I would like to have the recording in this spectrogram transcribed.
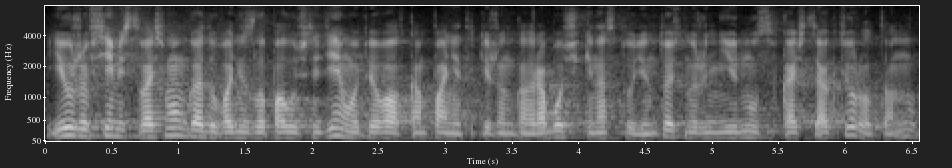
И уже в 1978 году, в один злополучный день, он выпивал в компании такие же рабочие киностудии. Ну, то есть он уже не вернулся в качестве актера, там, ну,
